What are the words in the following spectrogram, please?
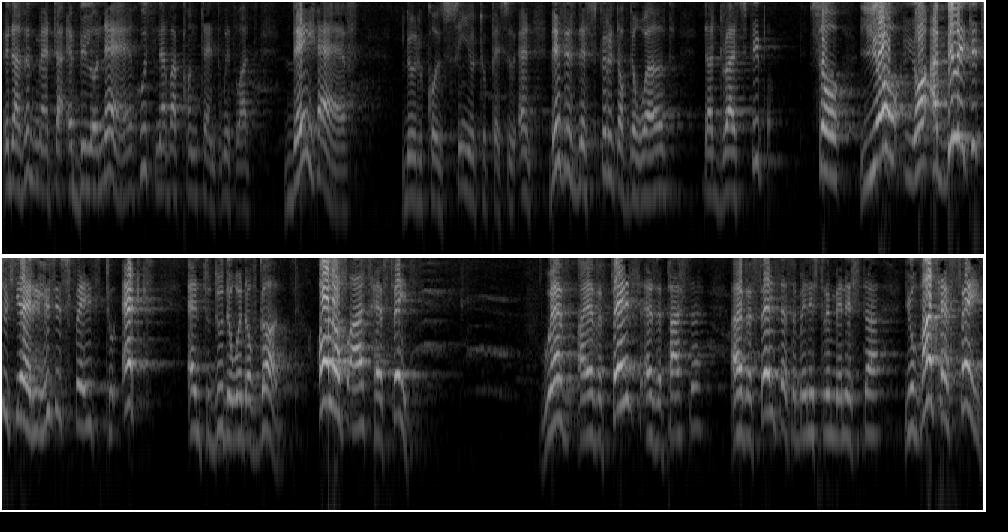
It doesn't matter. A billionaire who's never content with what they have, they will continue to pursue. And this is the spirit of the world that drives people. So your, your ability to hear releases faith to act and to do the word of God. All of us have faith. We have, I have a faith as a pastor. I have a faith as a ministry minister. You must have faith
